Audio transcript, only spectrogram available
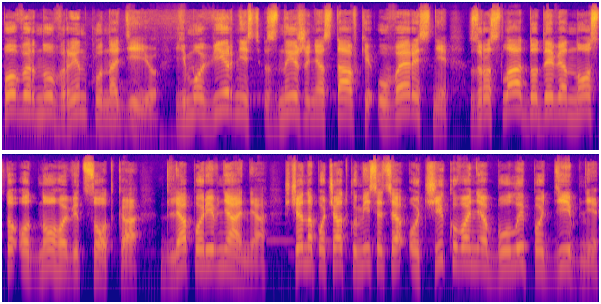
повернув ринку надію. Ймовірність зниження ставки у вересні зросла до 91%. Для порівняння ще на початку місяця очікування були подібні,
